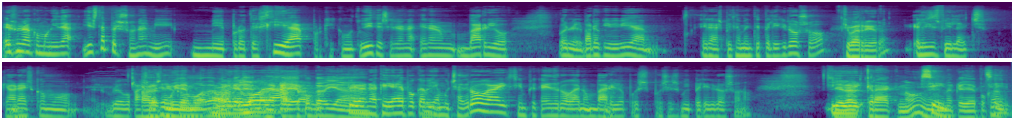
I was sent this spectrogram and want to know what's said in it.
Es una comunidad. Y esta persona a mí me protegía, porque como tú dices, era, era un barrio, bueno, el barrio que vivía era especialmente peligroso. ¿Qué barrio era? Ellis Village que ahora mm. es como luego pasó a ser muy de moda, muy de moda, en aquella época había... pero en aquella época había mm. mucha droga y siempre que hay droga en un barrio pues, pues es muy peligroso, ¿no? Sí, era el crack, ¿no? Sí, en aquella época. Sí.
